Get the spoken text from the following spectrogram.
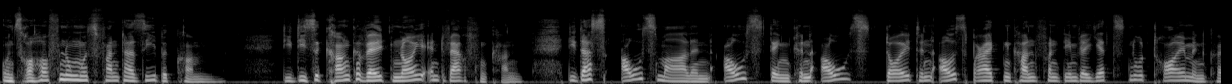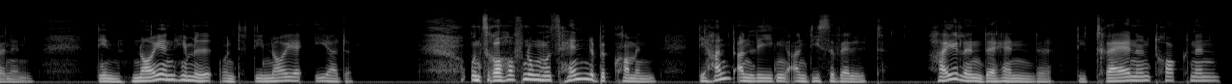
Unsere Hoffnung muss Fantasie bekommen, die diese kranke Welt neu entwerfen kann, die das ausmalen, ausdenken, ausdeuten, ausbreiten kann, von dem wir jetzt nur träumen können, den neuen Himmel und die neue Erde. Unsere Hoffnung muss Hände bekommen, die Hand anlegen an diese Welt. Heilende Hände, die Tränen trocknen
